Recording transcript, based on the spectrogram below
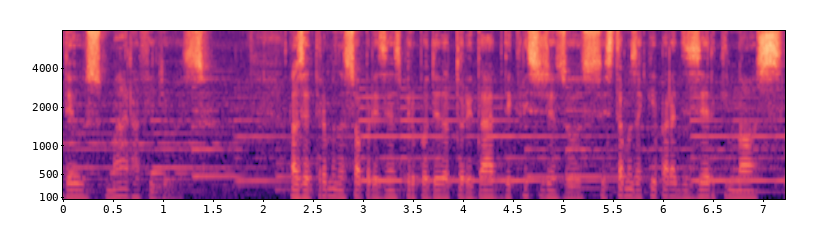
Deus maravilhoso. Nós entramos na Sua presença pelo poder da autoridade de Cristo Jesus. Estamos aqui para dizer que nós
